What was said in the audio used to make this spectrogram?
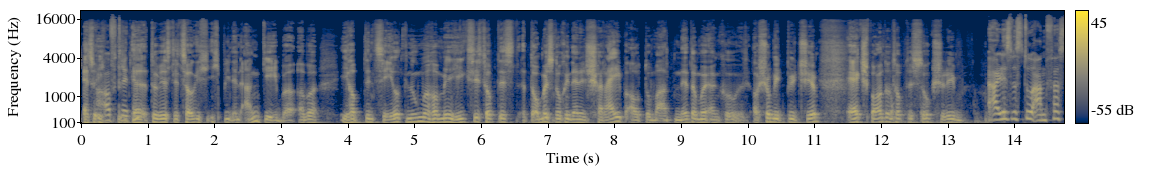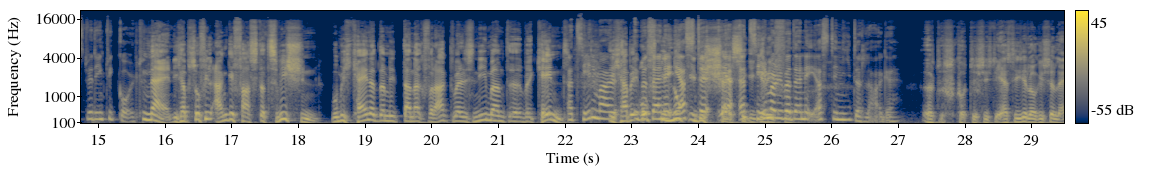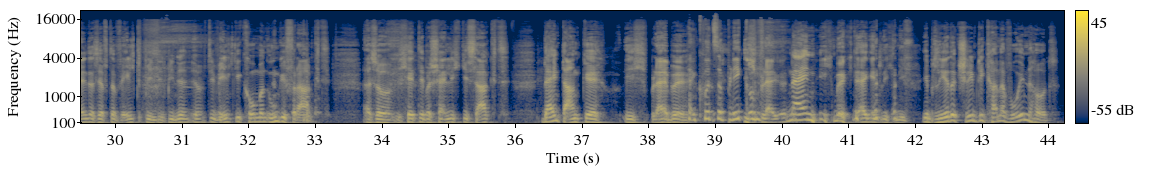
Also ich, ich, äh, du wirst jetzt sagen, ich, ich bin ein Angeber, aber ich habe den Zähl genommen, habe mich hingesetzt, habe das damals noch in einen Schreibautomaten, nicht einmal auch schon mit Bildschirm, eingespannt und habe das so geschrieben. Alles, was du anfasst, wird irgendwie Gold. Nein, ich habe so viel angefasst dazwischen, wo mich keiner damit danach fragt, weil es niemand äh, kennt. Erzähl mal ich habe über oft deine genug erste, in die Scheiße ja, Erzähl gegriffen. mal über deine erste Niederlage. Äh, Gott, das ist die erste Niederlage ist allein, dass ich auf der Welt bin. Ich bin auf die Welt gekommen, ungefragt. Also ich hätte wahrscheinlich gesagt, nein, danke, ich bleibe. Ein kurzer Blick. Ich bleibe, nein, ich möchte eigentlich nicht. Ich habe Lieder geschrieben, die keiner wollen hat.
